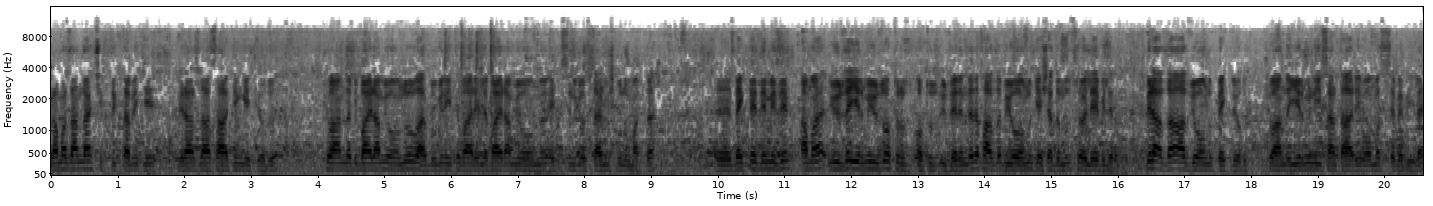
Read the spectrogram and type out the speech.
Ramazan'dan çıktık. Tabii ki biraz daha sakin geçiyordu. Şu anda bir bayram yoğunluğu var. Bugün itibariyle bayram yoğunluğu etkisini göstermiş bulunmakta. E, beklediğimizin ama %20, %30 30 üzerinde de fazla bir yoğunluk yaşadığımızı söyleyebilirim. Biraz daha az yoğunluk bekliyorduk. Şu anda 20 Nisan tarihi olması sebebiyle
